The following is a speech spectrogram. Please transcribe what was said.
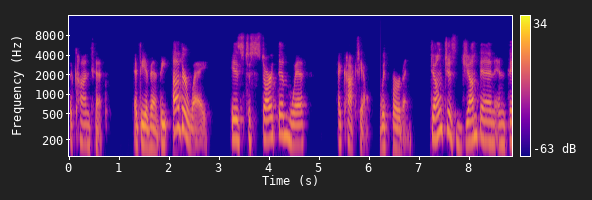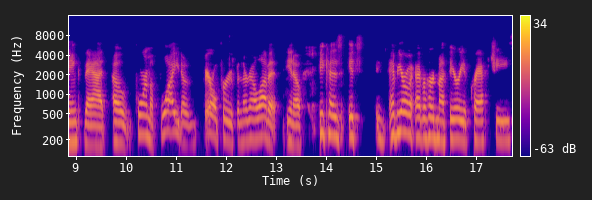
the content at the event. The other way is to start them with a cocktail with bourbon. Don't just jump in and think that, oh, pour them a flight of barrel proof and they're going to love it, you know, because it's, have you ever, ever heard my theory of Kraft cheese?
